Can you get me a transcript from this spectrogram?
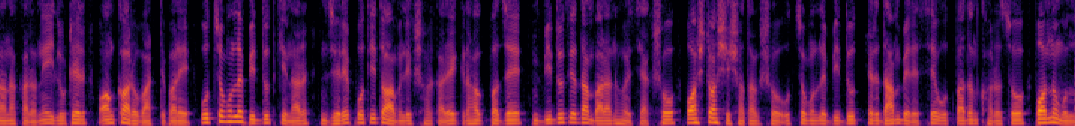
নানা কারণে এই লুটের অঙ্ক আরও বাড়তে পারে। উচ্চ মূল্যে বিদ্যুৎ কেনার জেরে পতিত আওয়ামী লীগ সরকারের গ্রাহক পর্যায়ে বিদ্যুতের দাম বাড়ানো হয়েছে একশো অষ্টআশি শতাংশ। উচ্চ মূল্যে বিদ্যুৎ এর দাম বেড়েছে, উৎপাদন খরচ ও পণ্যমূল্য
